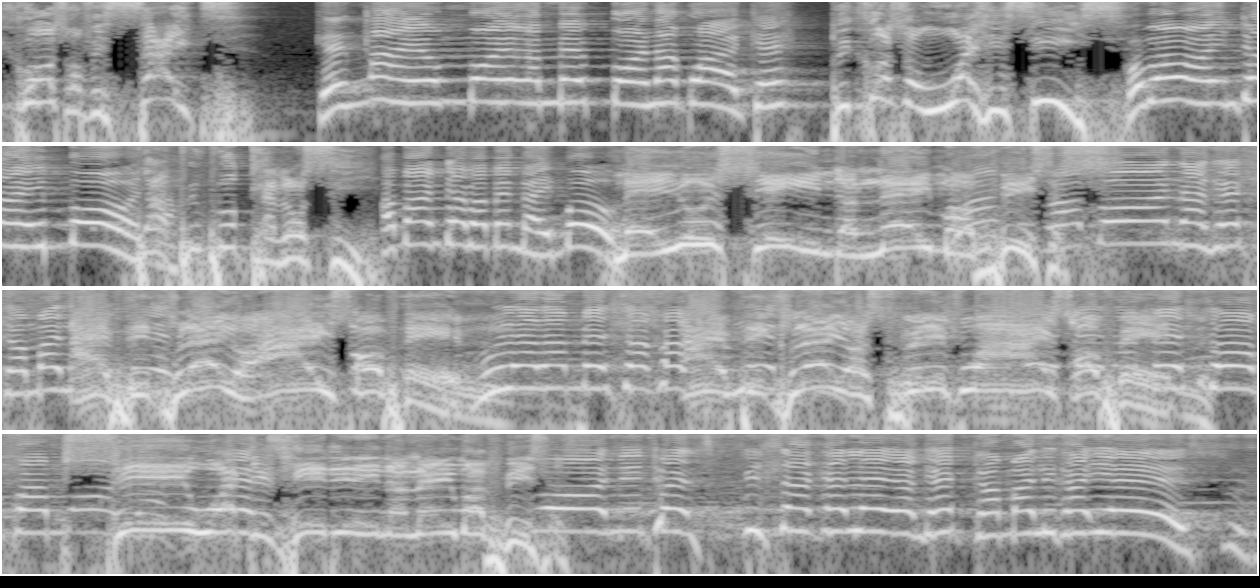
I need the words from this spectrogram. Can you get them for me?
because of his sight, ngenxa yomoya kamebona kwakhe because of what he sees, ngoba into ayibona that people cannot see. abantu ababengayiboni May you see in the name of Jesus. babona ngegama I declare your eyes open. vulela amehlo akho I declare your spiritual eyes open. See what is hidden in the name of Jesus. bona into ezifihlakeleyo ngegama likayesu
